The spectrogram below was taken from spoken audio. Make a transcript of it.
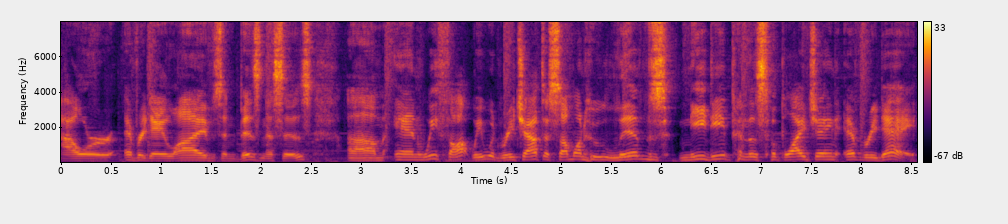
our everyday lives and businesses. Um, and we thought we would reach out to someone who lives knee deep in the supply chain every day.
